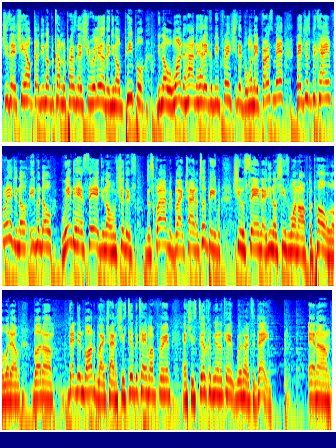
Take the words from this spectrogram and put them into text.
She said she helped her, you know, become the person that she really is. And you know, people, you know, wonder how in the hell they could be friends. She said, but when they first met, they just became friends. You know, even though Wendy had said, you know, when she was ex- describing Blac Chyna to people, she was saying that you know she's one off the pole or whatever. But um, that didn't bother Blac Chyna. She still became her friend, and she still communicate with her today. And um,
